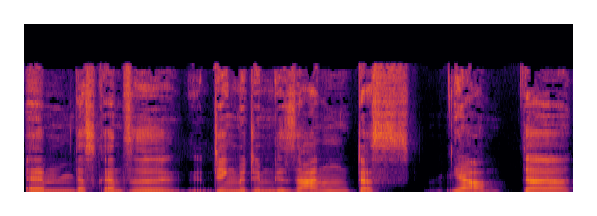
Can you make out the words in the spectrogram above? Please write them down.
ähm, das ganze Ding mit dem Gesang, das, ja, da,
